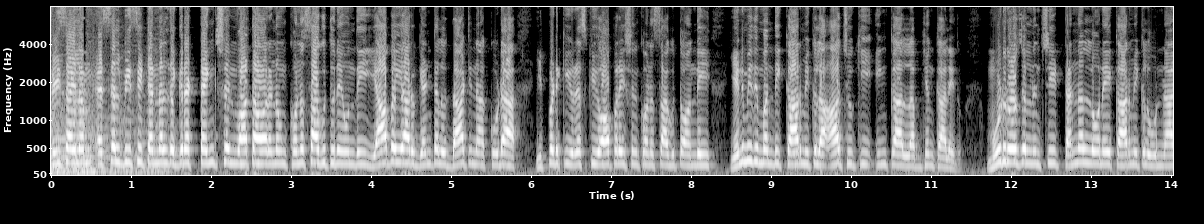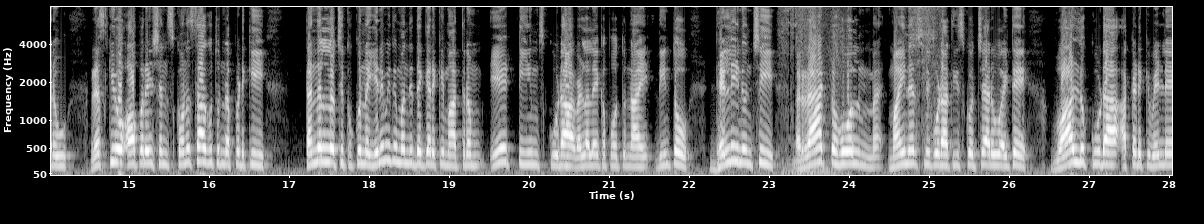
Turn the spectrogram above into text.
శ్రీశైలం ఎస్ఎల్బీసీ టన్నెల్ దగ్గర టెన్షన్ వాతావరణం కొనసాగుతూనే ఉంది. యాభై ఆరు గంటలు దాటినా కూడా ఇప్పటికీ రెస్క్యూ ఆపరేషన్ కొనసాగుతోంది. ఎనిమిది మంది కార్మికుల ఆచూకీ ఇంకా లభ్యం కాలేదు. మూడు రోజుల నుంచి టన్నెల్లోనే కార్మికులు ఉన్నారు. రెస్క్యూ ఆపరేషన్స్ కొనసాగుతున్నప్పటికీ టన్నెల్లో చిక్కుకున్న ఎనిమిది మంది దగ్గరికి మాత్రం ఏ టీమ్స్ కూడా వెళ్ళలేకపోతున్నాయి. దీంతో ఢిల్లీ నుంచి ర్యాట్ హోల్ మైనర్స్ని కూడా తీసుకొచ్చారు. అయితే వాళ్ళు కూడా అక్కడికి వెళ్ళే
